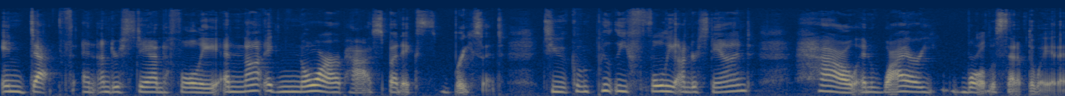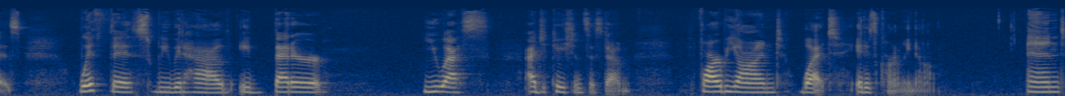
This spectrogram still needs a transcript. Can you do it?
in depth and understand fully and not ignore our past but embrace it. To completely fully understand how and why our world is set up the way it is. With this we would have a better US education system far beyond what it is currently now. And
